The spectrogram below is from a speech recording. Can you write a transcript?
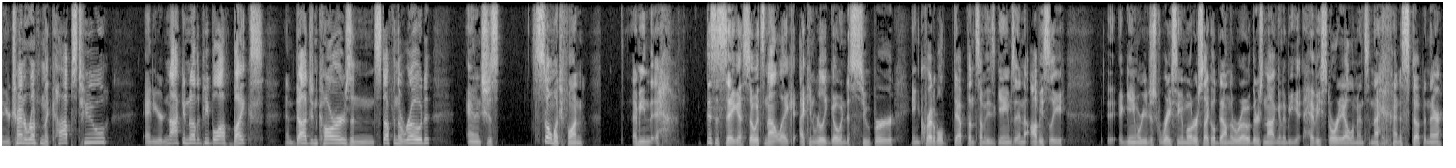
and you're trying to run from the cops too, and you're knocking other people off bikes and dodging cars and stuff in the road, and it's just so much fun. I mean, this is Sega, so it's not like I can really go into super incredible depth on some of these games, and obviously a game where you're just racing a motorcycle down the road, there's not going to be heavy story elements and that kind of stuff in there.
